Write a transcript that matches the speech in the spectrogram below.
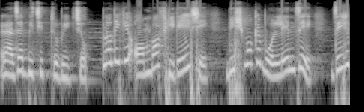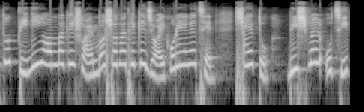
রাজা বিচিত্রবীর্য অন্যদিকে অম্বা ফিরে এসে ভীষ্মকে বললেন যে, যেহেতু তিনিই অম্বাকে স্বয়ম্বর সভা থেকে জয় করে এনেছেন, সেহেতু ভীষ্মের উচিত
